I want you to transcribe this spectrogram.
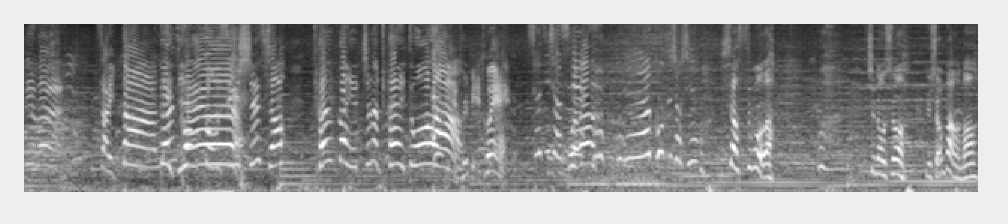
弟们，再大力东点！西石桥，摊贩也真的太多了，别退别退，小心小心！哎，公子小心！吓死我了！哇，郑道兄有想法了吗？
